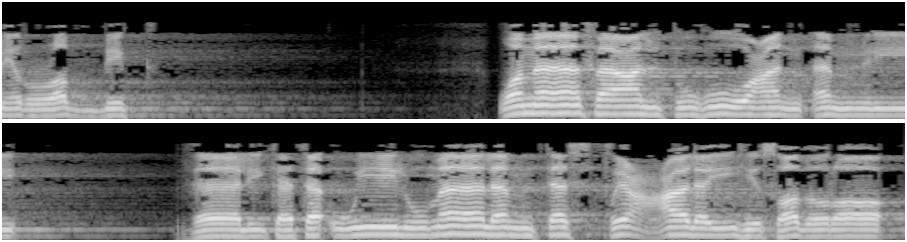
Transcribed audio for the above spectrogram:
من ربك وما فعلته عن أمري ذلك تأويل ما لم تستع عليه صبرا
